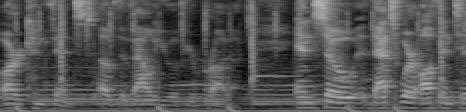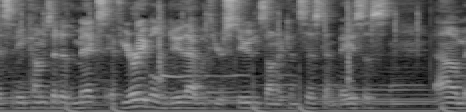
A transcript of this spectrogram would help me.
are convinced of the value of your product. And so that's where authenticity comes into the mix. If you're able to do that with your students on a consistent basis, um,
